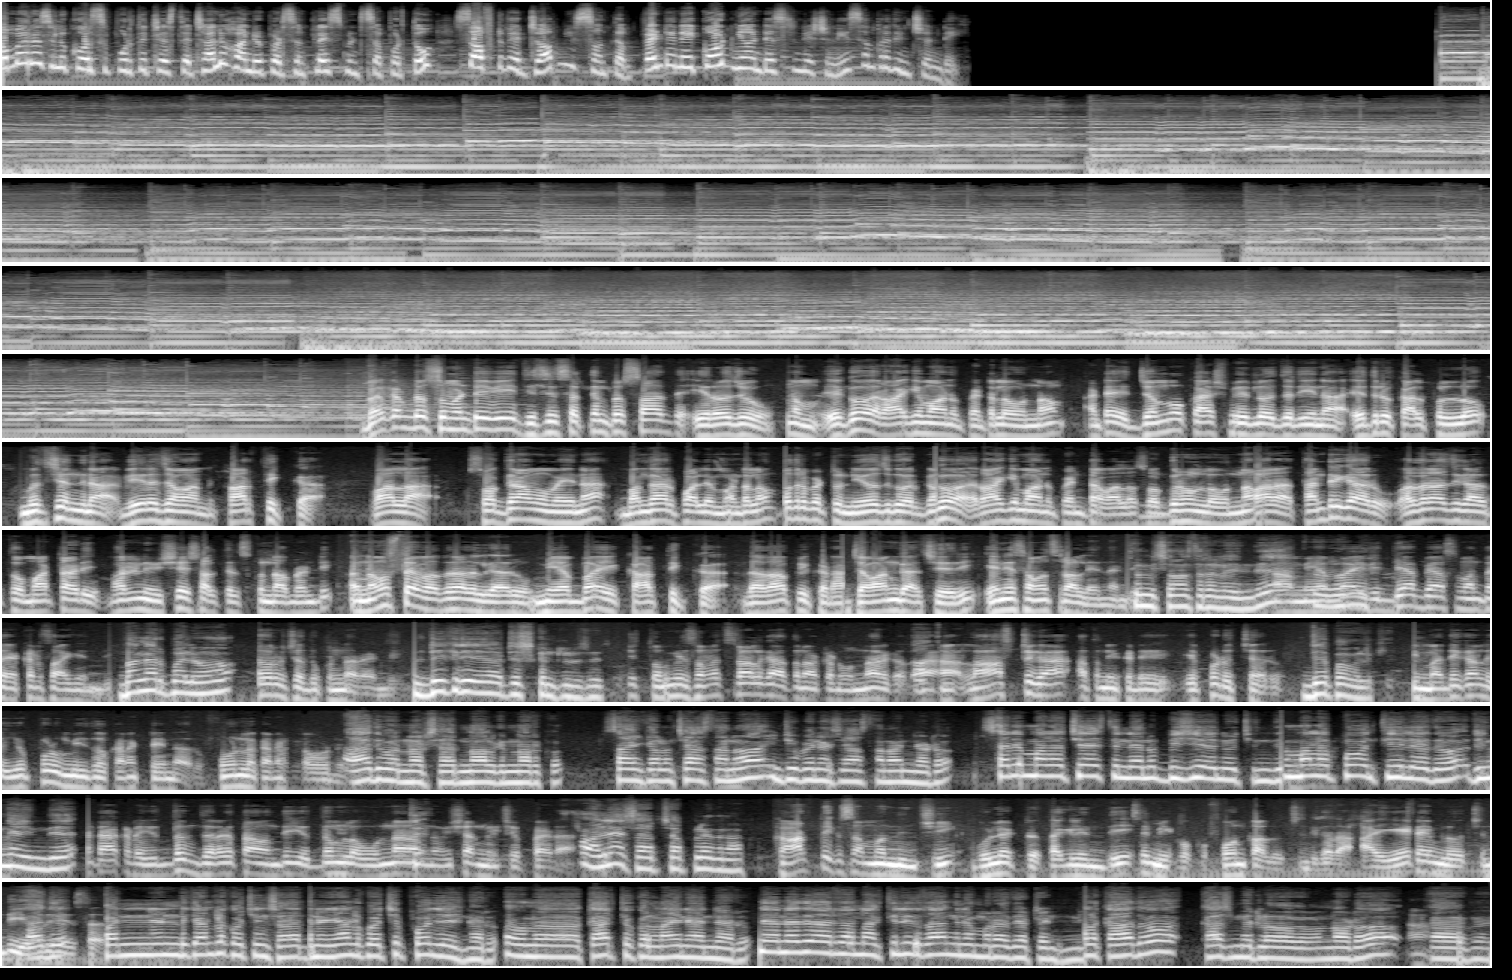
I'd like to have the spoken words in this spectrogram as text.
తొంభై రోజుల కోర్సు పూర్తి చేస్తే చాలు హండ్రెడ్ పర్సెంట్ ప్లేస్మెంట్ సపోర్ట్తో సాఫ్ట్వేర్ జాబ్ మీ సొంతం. వెంటనే కోడ్ జ్ఞాన్ డెస్టినేషన్ని సంప్రదించండి. Welcome to Suman TV. This is Satyam Prasad. ఈ రోజు మనం ఎగువ రాగిమాను పెంటలో ఉన్నాం. అంటే జమ్మూ కాశ్మీర్లో జరిగిన ఎదురు కాల్పుల్లో మృతి చెందిన వీర జవాన్ కార్తిక్ వాళ్ళ స్వగ్రామమైన బంగారుపాలెం మండలం ముద్రపెట్టు నియోజకవర్గం రాగిమాను పెంట వాళ్ళ స్వగృహంలో ఉన్నాం. వాళ్ళ తండ్రి గారు వరదరాజు గారితో మాట్లాడి మరిన్ని విశేషాలు తెలుసుకుందాం రండి. నమస్తే వరదరాజు గారు. మీ అబ్బాయి కార్తిక్ దాదాపు ఇక్కడ జవాన్గా చేరి ఎన్ని సంవత్సరాలు అయిందండి? తొమ్మిది సంవత్సరాలు అయింది. మీ అబ్బాయి విద్యాభ్యాసం అంతా ఎక్కడ సాగింది? బంగారుపాలెం. చదువుకున్నారండి? డిగ్రీ తొమ్మిది సంవత్సరాలుగా అతను అక్కడ ఉన్నారు కదా. లాస్ట్గా అతను ఇక్కడ ఎప్పుడు వచ్చారు దీపావళికి. ఈ మధ్యకాలంలో ఎప్పుడు మీతో కనెక్ట్ అయినారు? ఫోన్లో కనెక్ట్ అవ్వడం. ఆదివారం సార్ నాలుగున్నరకు. సాయంకాలం చేస్తాను ఇంటికి పోయినాక చేస్తాను అన్నాడు. సరే మళ్ళీ చేస్తే నేను బిజీ అని వచ్చింది. మళ్ళీ ఫోన్ తీయలేదు రింగ్ అయింది. అంటే అక్కడ యుద్ధం జరుగుతా ఉంది యుద్ధంలో ఉన్నానన్న విషయాన్ని మీకు చెప్పాడా? లేదు సార్ చెప్పలేదు నాకు. కార్తీక్ సంబంధించి బుల్లెట్ తగిలింది మీకు ఒక ఫోన్ కాల్ వచ్చింది కదా ఆ ఏ వచ్చింది ఎవరు అది చేశారు పన్నెండు గంటలకు వచ్చింది సార్ పన్నెండు గంటలకు వచ్చి ఫోన్ చేసినారు. ఆ, కార్తీక్ వాళ్ళ నాయన అన్నారు. నేను అదే "అరే, నాకు తెలియదు రాంగ్ నెంబర్ అది అటండి మళ్ళీ కాదు కాశ్మీర్లో ఉన్నాడు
